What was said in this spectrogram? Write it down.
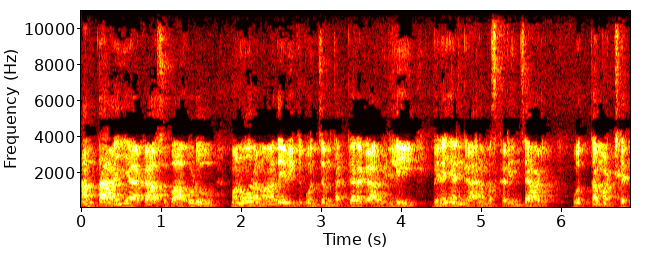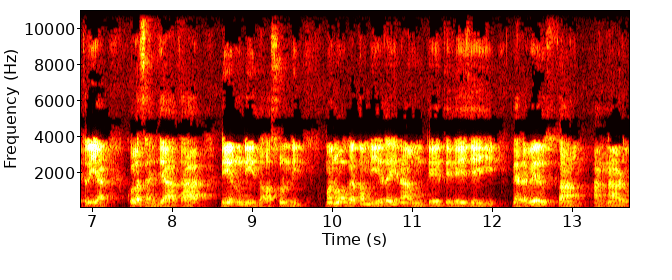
అంతా అయ్యాక సుబాహుడు మనోరమాదేవికి కొంచెం దగ్గరగా వెళ్ళి వినయంగా నమస్కరించాడు. ఉత్తమ క్షత్రియ కుల సంజాత నేను నీ దాసుణ్ణి. మనోగతం ఏదైనా ఉంటే తెలియజేయి నెరవేరుస్తాను అన్నాడు.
